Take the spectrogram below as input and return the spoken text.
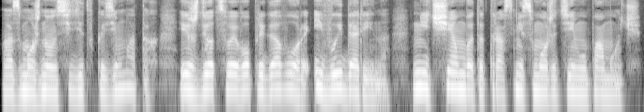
Возможно, он сидит в казематах и ждет своего приговора, и вы, Дарина, ничем в этот раз не сможете ему помочь.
